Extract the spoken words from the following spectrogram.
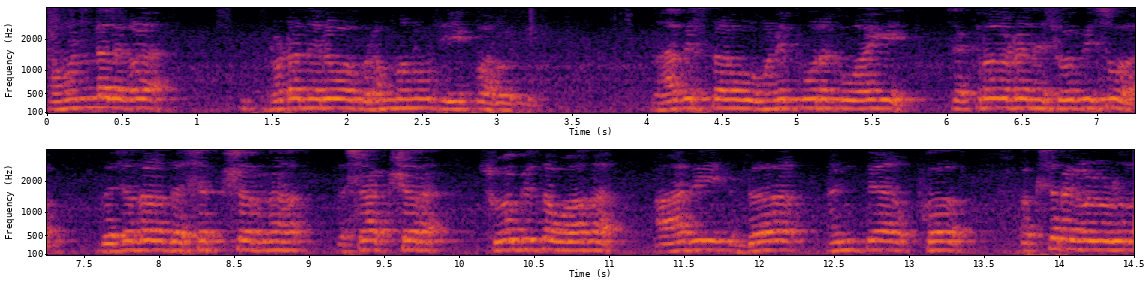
ಕಮಂಡಲಗಳ ನೊಡನಿರುವ ಬ್ರಹ್ಮನು ಈ ಪಾರ್ವತಿ. ನಾಭಿಸ್ಥಳವು ಮಣಿಪೂರಕವಾಗಿ ಚಕ್ರದೊಡನೆ ಶೋಭಿಸುವ ದಶದಳ ದಶಕ್ಷರ ದಶಾಕ್ಷರ ಶೋಭಿತವಾದ ಆದಿ, ಡ, ಅಂತ್ಯ, ಫ ಅಕ್ಷರಗಳುಳ್ಳ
